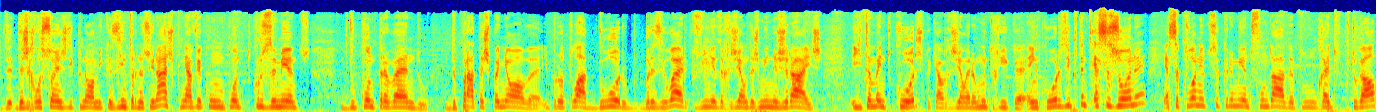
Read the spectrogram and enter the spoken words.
de, das relações económicas internacionais, que tinha a ver com um ponto de cruzamento do contrabando de prata espanhola e, por outro lado, do ouro brasileiro que vinha da região das Minas Gerais e também de cores, porque aquela região era muito rica em cores, e, portanto, essa zona, essa colónia do Sacramento fundada pelo rei de Portugal,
